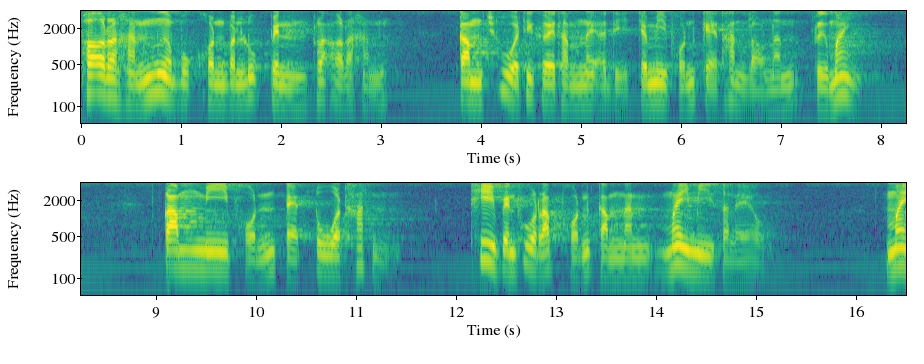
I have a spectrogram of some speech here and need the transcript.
พระอรหันต์เมื่อบุคคลบรรลุเป็นพระอรหันต์กรรมชั่วที่เคยทำในอดีตจะมีผลแก่ท่านเหล่านั้นหรือไม่ กรรมมีผลแต่ตัวท่าน ที่เป็นผู้รับผลกรรมนั้นไม่มีซะแล้ว ไม่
